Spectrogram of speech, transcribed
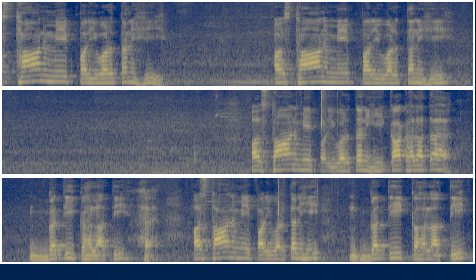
स्थान में परिवर्तन ही। स्थान में परिवर्तन ही। स्थान में परिवर्तन ही का कहलाता है? गति कहलाती है। स्थान में परिवर्तन ही गति कहलाती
